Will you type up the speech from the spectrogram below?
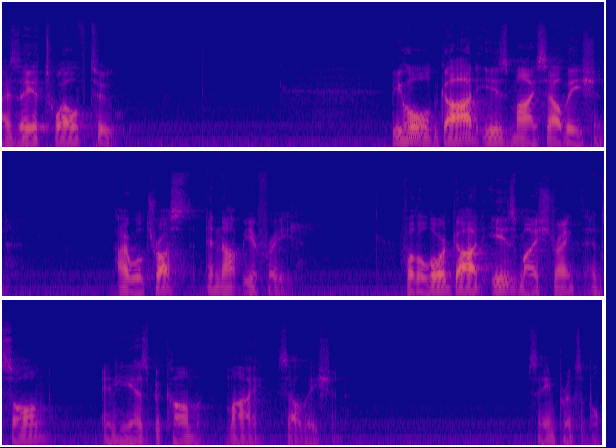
Isaiah 12, 2. Behold, God is my salvation. I will trust and not be afraid. For the Lord God is my strength and song, and he has become my salvation. Same principle.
